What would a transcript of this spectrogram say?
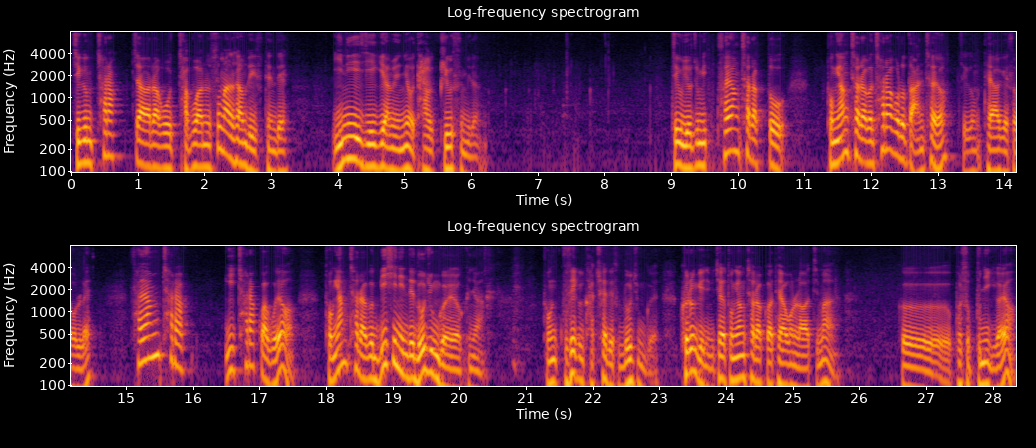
지금 철학자라고 자부하는 수많은 사람들이 있을 텐데 이니지 얘기하면요 다 비웃습니다. 지금 요즘 서양 철학도 동양 철학은 철학으로도 안 쳐요. 지금 대학에서 원래. 서양 철학이 철학과고요. 동양 철학은 미신인데 넣어준 거예요. 그냥. 동, 구색을 갖춰야 돼서 넣어준 거예요. 그런 개념이. 제가 동양 철학과 대학원을 나왔지만 그 벌써 분위기가요.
